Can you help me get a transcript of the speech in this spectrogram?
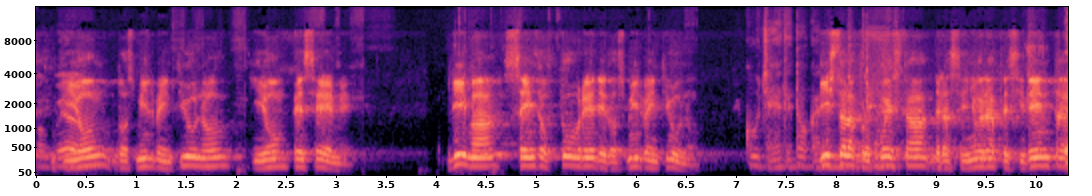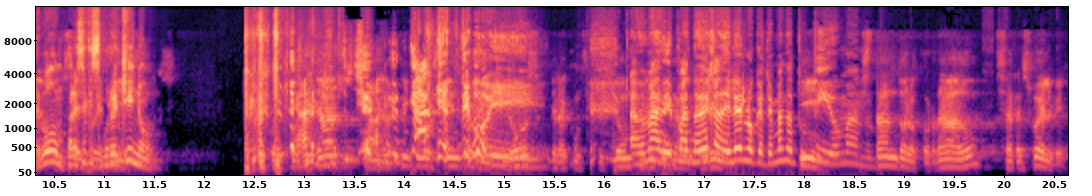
con cuidado. 133-2021-PCM. Lima, 6 de octubre de 2021. Escucha, ya te toca. Vista la propuesta de la señora presidenta. Huevón, parece que se el chino. Cállate. 122 de la Constitución Además de panda, deja de leer lo que te manda tu Y, tío, mano. Estando lo acordado, se resuelve.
